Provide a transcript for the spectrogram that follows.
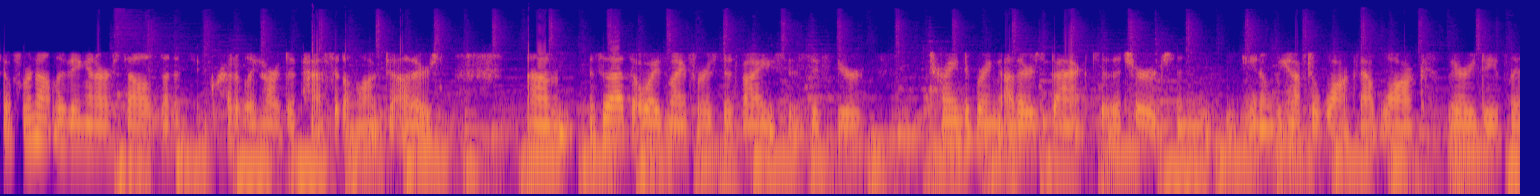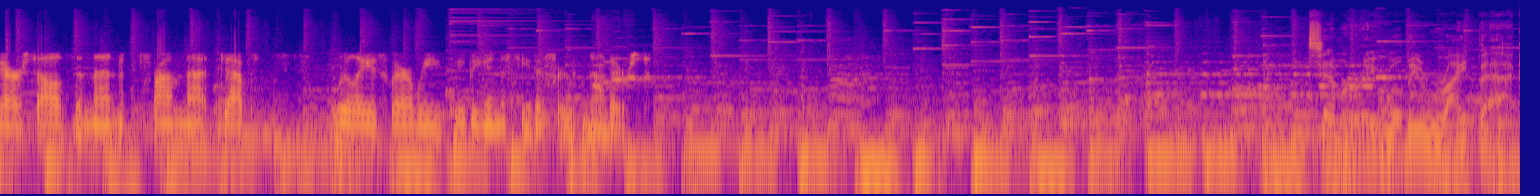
So if we're not living it ourselves, then it's incredibly hard to pass it along to others. Um, so that's always my first advice: is if you're trying to bring others back to the church, And, you know we have to walk that walk very deeply ourselves, and then from that depth, really is where we, we begin to see the fruit in others. Timmerie will be right back.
